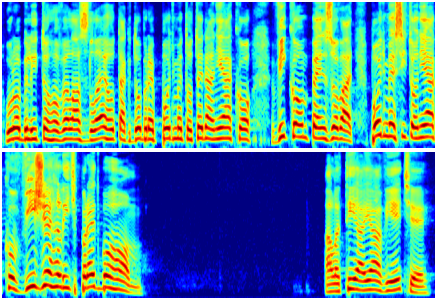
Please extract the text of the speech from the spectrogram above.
urobili toho veľa zlého, tak dobre, poďme to teda nejako vykompenzovať, poďme si to nejako vyžehliť pred Bohom. Ale ty a ja viete,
